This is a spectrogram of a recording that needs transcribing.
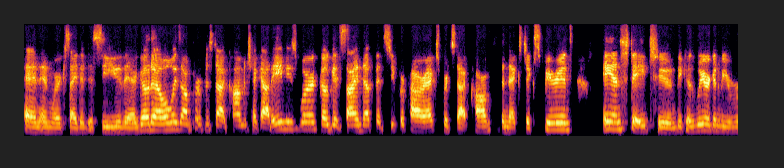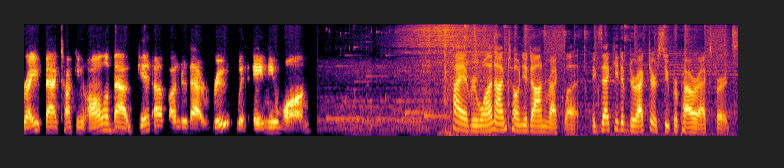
And, and we're excited to see you there. Go to alwaysonpurpose.com and check out Amy's work. Go get signed up at superpowerexperts.com for the next experience. And stay tuned because we are going to be right back talking all about Get Up Under That Root with Amy Wong. Hi, everyone. I'm Tonya Dawn Recla, Executive Director of Superpower Experts.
